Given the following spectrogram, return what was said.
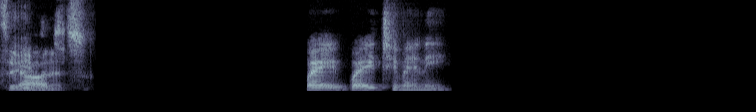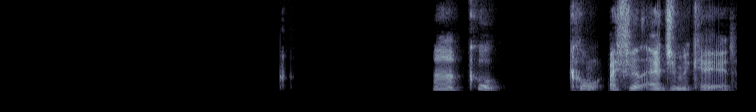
30 god, minutes? way, way too many. Ah, cool. Cool. I feel educated.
